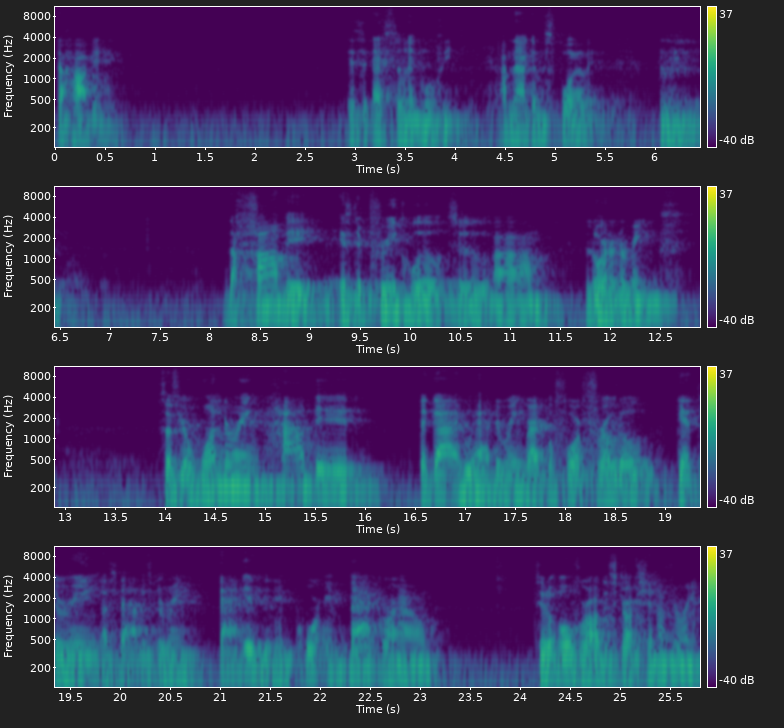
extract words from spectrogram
The Hobbit? It's an excellent movie. I'm not going to spoil it. the Hobbit is the prequel to um, Lord of the Rings. So if you're wondering how did the guy who had the ring right before Frodo get the ring, establish the ring, that is an important background to the overall destruction of the ring.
